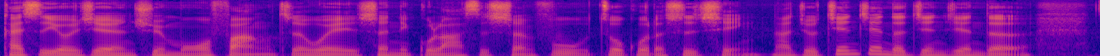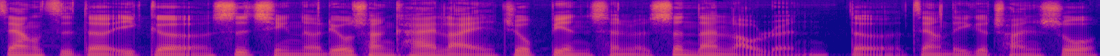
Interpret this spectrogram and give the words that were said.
开始有一些人去模仿这位圣尼古拉斯神父做过的事情，那就渐渐的、渐渐的这样子的一个事情呢流传开来，就变成了圣诞老人的这样的一个传说。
